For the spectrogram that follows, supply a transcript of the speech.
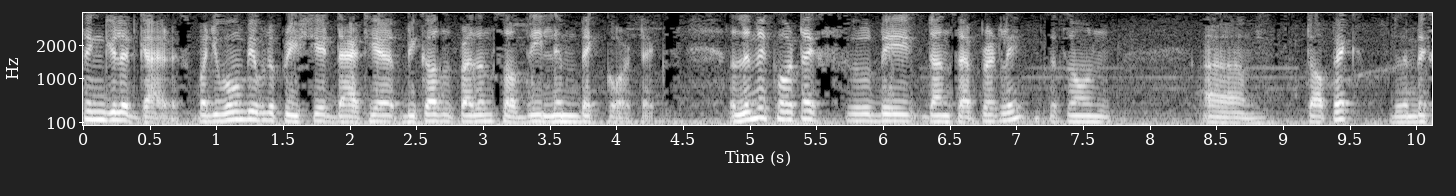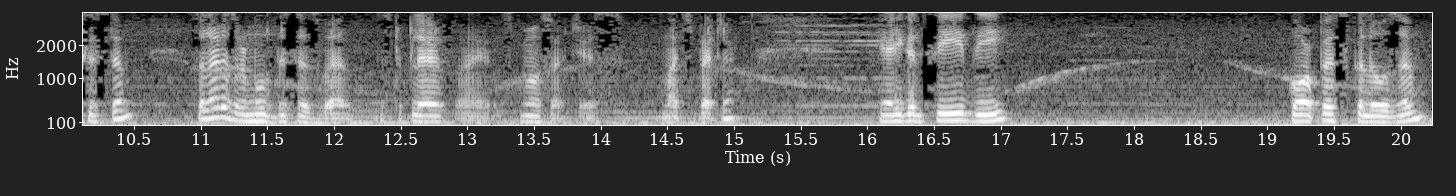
cingulate gyrus. But you won't be able to appreciate that here because of the presence of the limbic cortex. The limbic cortex will be done separately. It's its own um, topic the limbic system. So let us remove this as well just to clarify. More structures much better. Here you can see the corpus callosum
